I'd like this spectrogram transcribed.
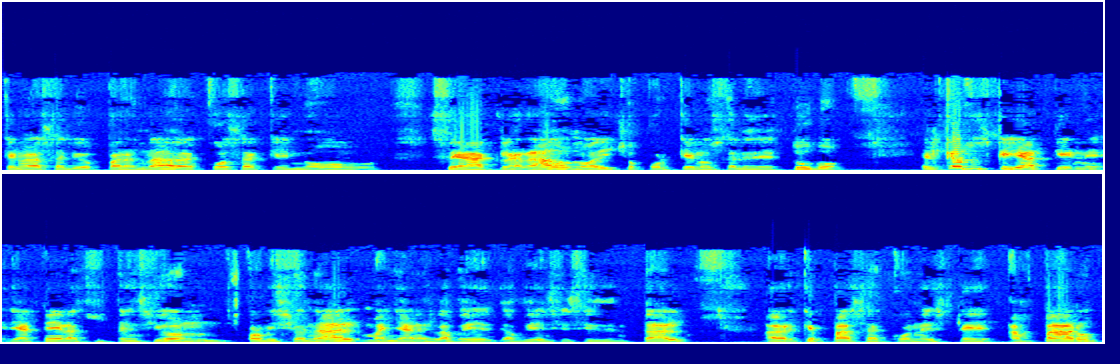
que no ha salido para nada, cosa que no se ha aclarado, no ha dicho por qué no se le detuvo. El caso es que ya tiene, ya tiene la suspensión provisional, mañana es la, audiencia incidental, a ver qué pasa con este amparo.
